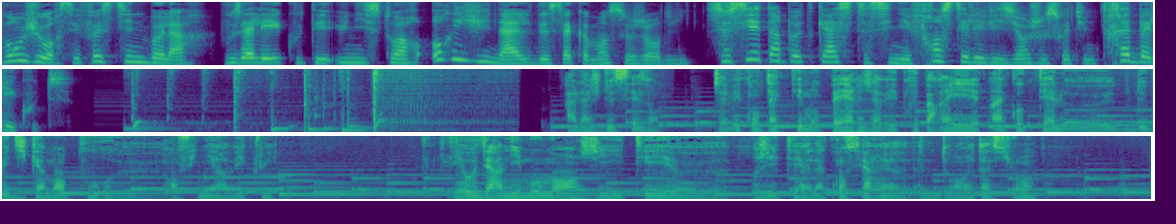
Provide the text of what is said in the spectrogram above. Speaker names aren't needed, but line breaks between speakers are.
Bonjour, c'est Faustine Bollard. Vous allez écouter une histoire originale de Ça commence aujourd'hui. Ceci est un podcast signé France Télévisions. Je vous souhaite une très belle écoute.
À l'âge de 16 ans, j'avais contacté mon père et j'avais préparé un cocktail euh, de médicaments pour euh, en finir avec lui. Et au dernier moment, j'ai été, euh, à la conseillère d'orientation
